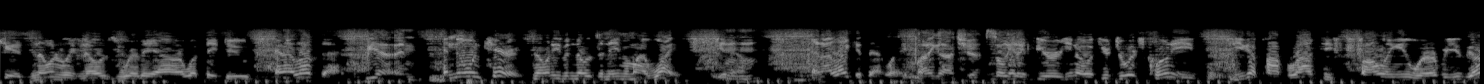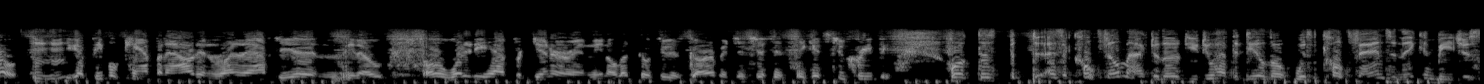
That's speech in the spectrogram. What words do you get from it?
kids. No one really knows where they are, what they do, and I love that. Yeah, and And no one cares. No one even knows the name of my wife. You know, mhm, and I like it that way. I got you. So if you're, you know, if you're George Clooney, you got paparazzi following you wherever you go. mhm. You got people camping out and running after you, and you know, oh, what did he have for dinner? And you know, let's go through his garbage. It's just it, it gets too creepy. Well, does, but as a cult film actor, though, you do have to deal though, with cult fans, and they can be just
